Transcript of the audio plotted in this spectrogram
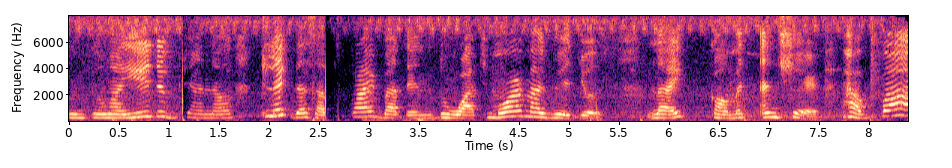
welcome to my YouTube channel. Click the subscribe button to watch more of my videos. Like, comment, and share. Have fun!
